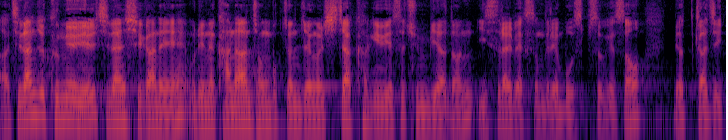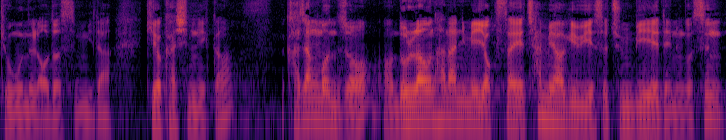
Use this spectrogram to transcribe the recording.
어, 지난주 금요일 지난 시간에 우리는 가나안 정복 전쟁을 시작하기 위해서 준비하던 이스라엘 백성들의 모습 속에서 몇 가지 교훈을 얻었습니다. 기억하십니까? 가장 먼저 어, 놀라운 하나님의 역사에 참여하기 위해서 준비해야 되는 것은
